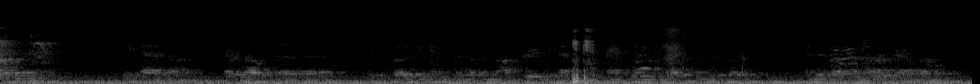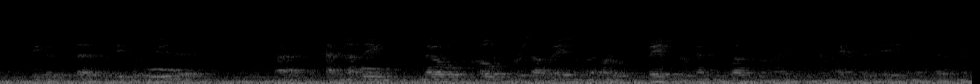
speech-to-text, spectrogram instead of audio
following, we have, um, parallel to the exposing him to an open mockery, we have him trampling Christ underfoot. And there's also another parallel, because it says the people who do this, uh, have nothing, no hope for salvation, but, or space for repentance left for them, right? Just an expectation of judgment.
